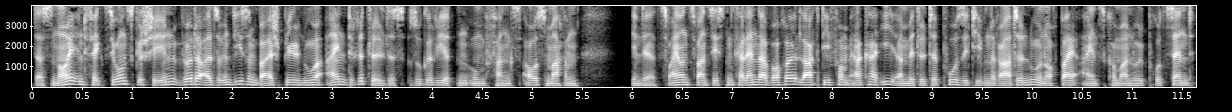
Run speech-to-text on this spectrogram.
Das Neuinfektionsgeschehen würde also in diesem Beispiel nur ein Drittel des suggerierten Umfangs ausmachen. In der 22. Kalenderwoche lag die vom RKI ermittelte positiven Rate nur noch bei 1,0 Prozent.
